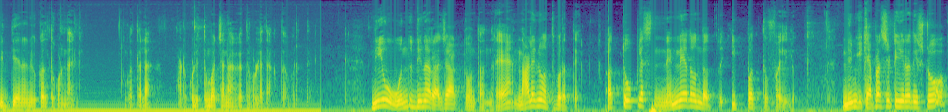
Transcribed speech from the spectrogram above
ವಿದ್ಯೆನ ನೀವು ಕಲ್ತ್ಕೊಂಡಂಗೆ. ಗೊತ್ತಲ್ಲ? ಮಾಡ್ಕೊಳ್ಳಿ, ತುಂಬ ಚೆನ್ನಾಗುತ್ತೆ, ಒಳ್ಳೇದಾಗ್ತಾ ಬರುತ್ತೆ. ನೀವು ಒಂದು ದಿನ ರಜಾ ಆಗ್ತು ಅಂತಂದರೆ ನಾಳೆನೂ ಹತ್ತು ಬರುತ್ತೆ. ಹತ್ತು ಪ್ಲಸ್ ನೆನ್ನೆದೊಂದು ಹತ್ತು, ಇಪ್ಪತ್ತು ಫೈಲು ನಿಮಗೆ ಕೆಪಾಸಿಟಿ ಇರೋದಿಷ್ಟು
